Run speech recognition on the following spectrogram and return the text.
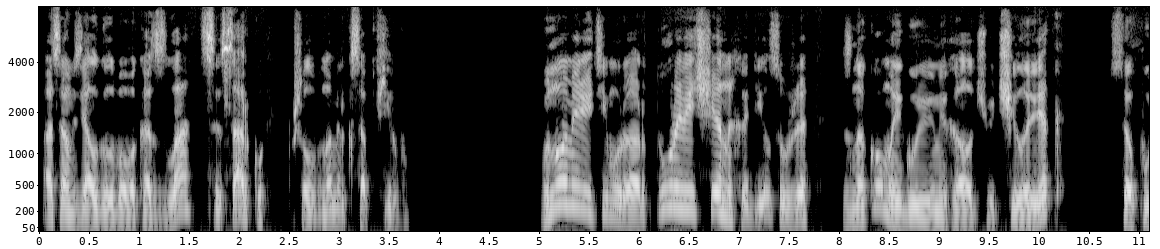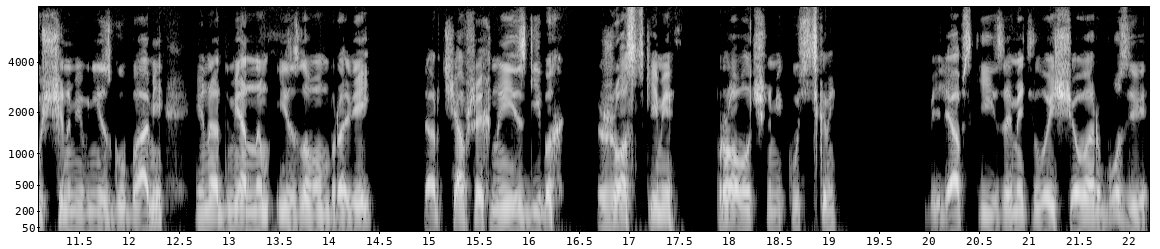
а сам взял голубого козла, цесарку и пошел в номер к Сапфирову. В номере Тимура Артуровича находился уже знакомый Гурию Михайловичу человек с опущенными вниз губами и надменным изломом бровей, торчавших на изгибах жесткими проволочными кустиками. Белявский заметил его еще в Арбузове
